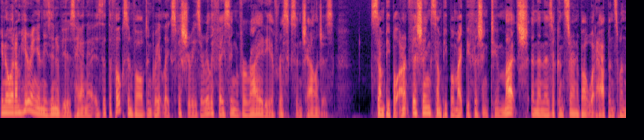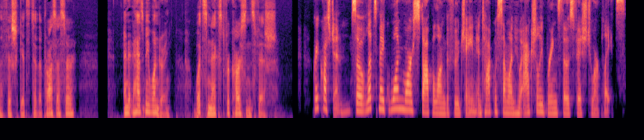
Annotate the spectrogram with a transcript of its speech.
You know, what I'm hearing in these interviews, Hannah, is that the folks involved in Great Lakes fisheries are really facing a variety of risks and challenges. Some people aren't fishing, some people might be fishing too much, and then there's a concern about what happens when the fish gets to the processor. And it has me wondering what's next for Carson's fish? Great question. So let's make one more stop along the food chain and talk with someone who actually brings those fish to our plates.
